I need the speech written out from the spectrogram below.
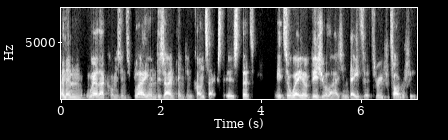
And then where that comes into play in design thinking context is that it's a way of visualizing data through photography.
